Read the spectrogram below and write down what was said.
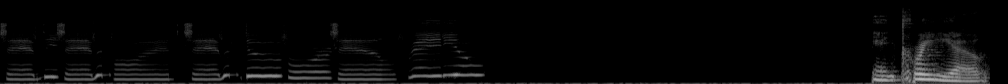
77.72 for Self Radio. in Creole.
